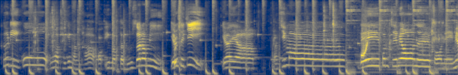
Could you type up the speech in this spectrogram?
그리고, 우와, 되게 많다. 어, 이거 맞다. 눈사람이 열쇠지? 야야, 마지막 네 번째 면을 꺼내면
